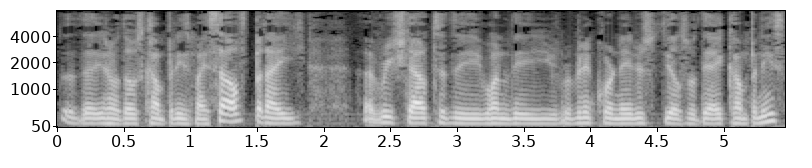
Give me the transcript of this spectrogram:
the, you know those companies myself, but I I've reached out to the one of the rabbinic coordinators who deals with the egg companies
